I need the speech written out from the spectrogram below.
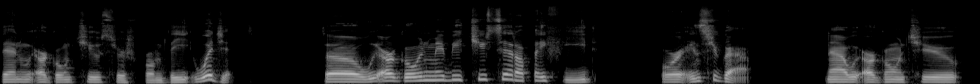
Then we are going to search from the widgets. So we are going maybe to set up a feed for Instagram. Now we are going to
